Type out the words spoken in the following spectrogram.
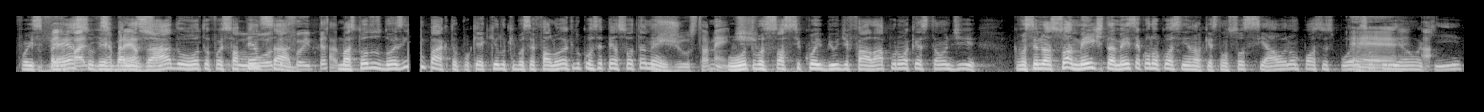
foi expresso, Verbal, verbalizado, o outro foi só pensado. Foi pensado. Mas todos os dois impactam, porque aquilo que você falou é aquilo que você pensou também. Justamente. O outro você só se coibiu de falar por uma questão de que você na sua mente também você colocou assim, não, questão social, eu não posso expor é, essa opinião aqui.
